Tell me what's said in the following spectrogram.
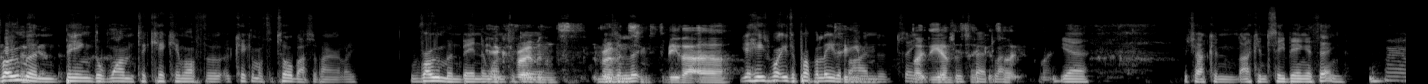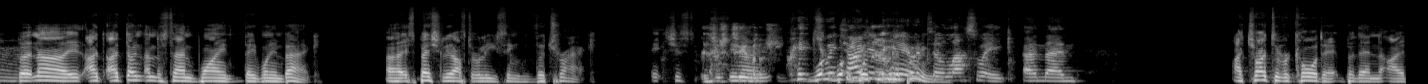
Roman being the one to kick him off the kick him off the tour bus apparently. Roman being the Yeah, one to. Roman's Roman li- seems to be that uh, Yeah, he's what he's a proper leader team, behind the team. like the which is fair Undertaker type. Like, Yeah, which I can I can see being a thing. Hmm. But no, it, I I don't understand why they want him back, uh, especially after releasing the track. It's just It's just too know, much. which, what- which what- I didn't hear bring? until last week, and then I tried to record it, but then I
